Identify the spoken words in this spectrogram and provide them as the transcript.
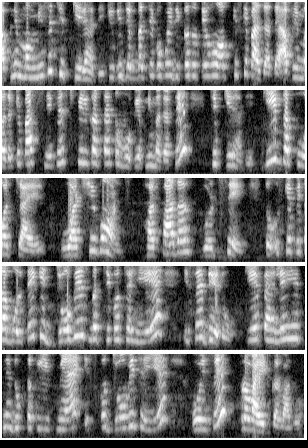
अपने मम्मी से चिपकी रहती, क्योंकि जब बच्चे को कोई दिक्कत होती है, वो अब किसके पास जाता है? अपने मदर के पास सेफेस्ट फील करता है तो वो भी अपनी मदर से चिपकी रहती। Give the poor child what she wants her father would say तो उसके पिता बोलते कि जो भी इस बच्चे को चाहिए, इसे दे दो। कि ये पहले ही इतने दुख तकलीफ़ में आए इसको जो भी चाहिए, वो इसे प्रोवाइड करवा दो।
